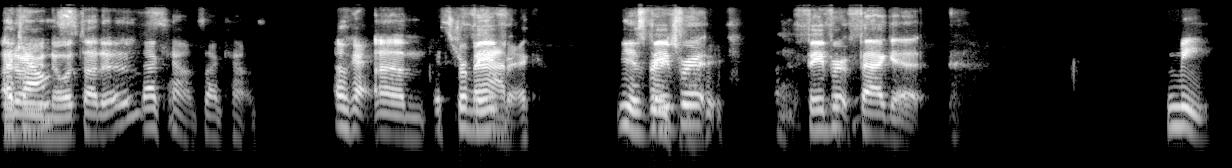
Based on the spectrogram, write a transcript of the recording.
That I don't counts? even know what that is. That counts. That counts. Okay. Um, it's dramatic. yes. Favorite. Favorite faggot. Me.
